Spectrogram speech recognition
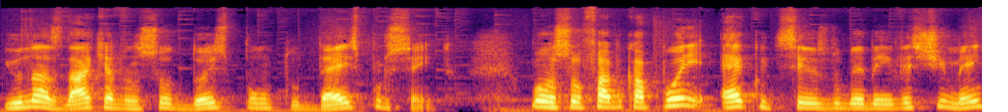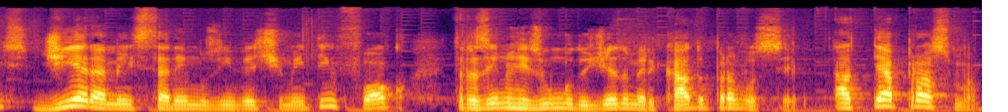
e o Nasdaq avançou 2,10%. Bom, eu sou o Fábio Capone, Equity Sales do BB Investimentos. Diariamente estaremos no Investimento em Foco, trazendo um resumo do dia do mercado para você. Até a próxima!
